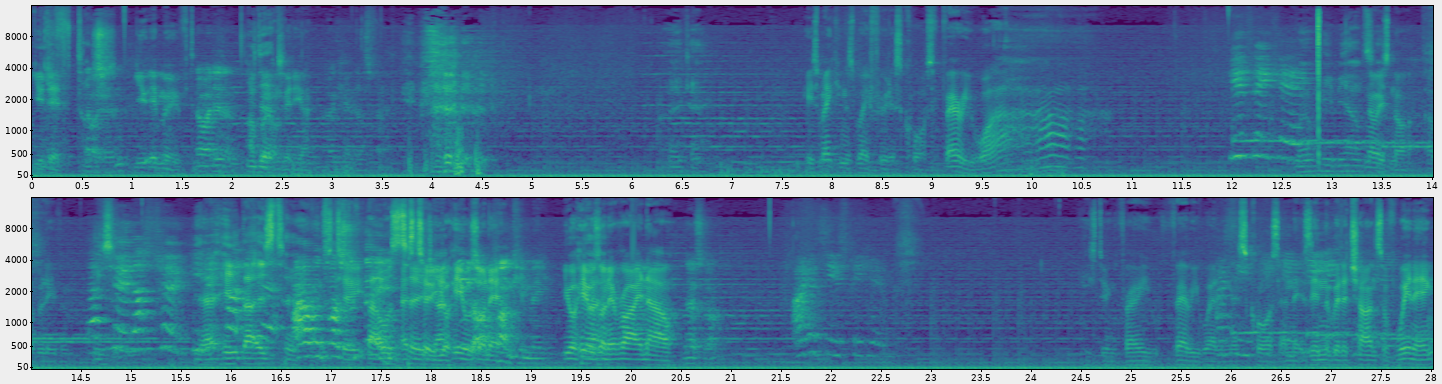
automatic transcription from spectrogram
You did. You've No, I didn't. You it moved. No, I didn't. I'll You put it on did. video. Okay, that's fair. Okay. He's making his way through this course very well. He's peeking. Will he be able? No, he's not. I believe him. That's two, that's two. Yeah, he, that is two. I haven't touched two. That thing. was That's two. two. Your heel's Stop on it. me. Your heel's No. on it right now. No, it's not. I can see he's peeking. He's doing very, very well in this course and is in with a chance of winning.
